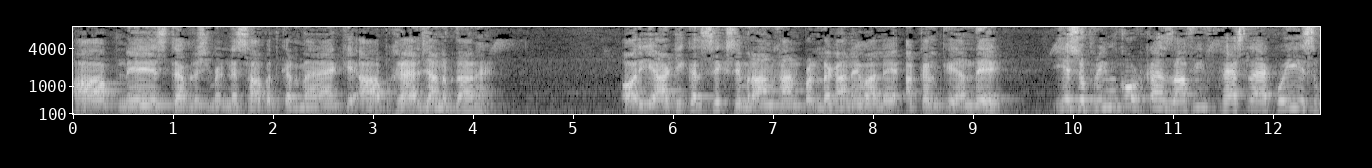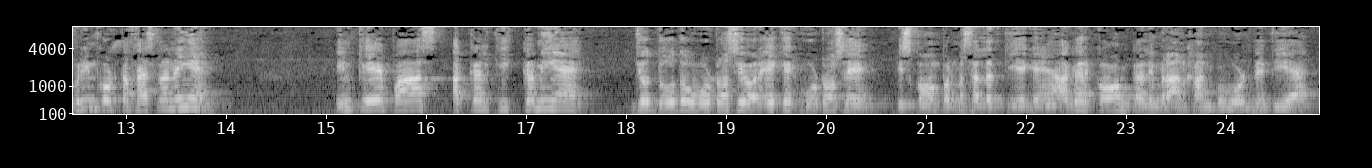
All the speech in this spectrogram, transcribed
आपने एस्टेब्लिशमेंट ने साबित करना है कि आप गैर जानबदार हैं। और ये आर्टिकल सिक्स इमरान खान पर लगाने वाले अकल के अंधे, ये सुप्रीम कोर्ट का इजाफी फैसला है। कोई सुप्रीम कोर्ट का फैसला नहीं है। इनके पास अकल की कमी है, जो दो दो वोटों से और एक एक वोटों से इस कौम पर मसलत किए गए हैं। अगर कौम कल इमरान खान को वोट देती है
